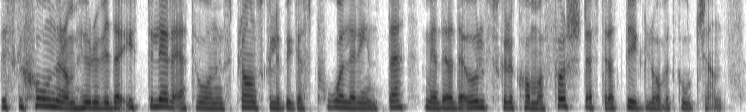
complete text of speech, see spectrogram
Diskussioner om huruvida ytterligare ett våningsplan skulle byggas på eller inte meddelade Ulf skulle komma först efter att bygglovet godkänts.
